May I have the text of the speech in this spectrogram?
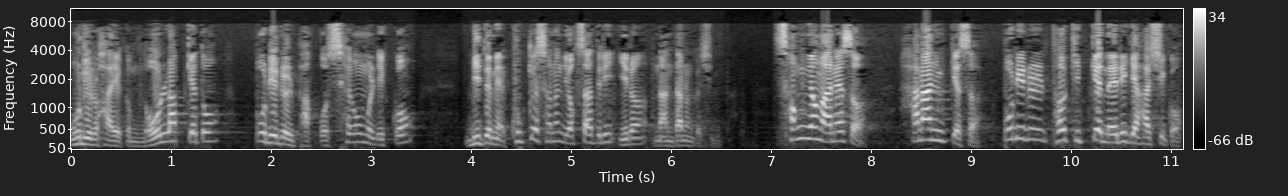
우리로 하여금 놀랍게도 뿌리를 받고 세움을 입고 믿음에 굳게 서는 역사들이 일어난다는 것입니다. 성령 안에서 하나님께서 뿌리를 더 깊게 내리게 하시고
